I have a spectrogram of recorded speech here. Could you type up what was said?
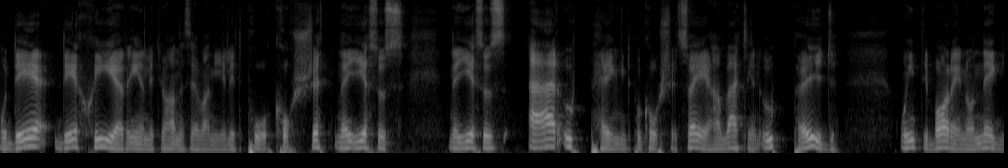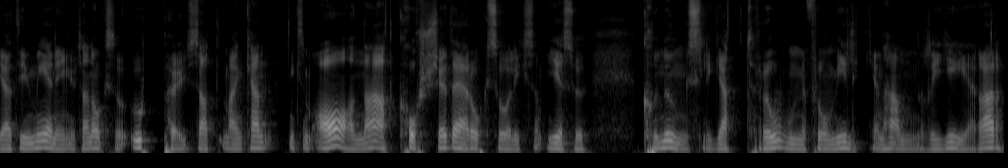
Och det, det sker enligt Johannes evangeliet på korset. När Jesus, när Jesus är upphängd på korset så är han verkligen upphöjd. Och inte bara i någon negativ mening utan också upphöjd så att man kan liksom ana att korset är också liksom Jesu konungsliga tron från vilken han regerar.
